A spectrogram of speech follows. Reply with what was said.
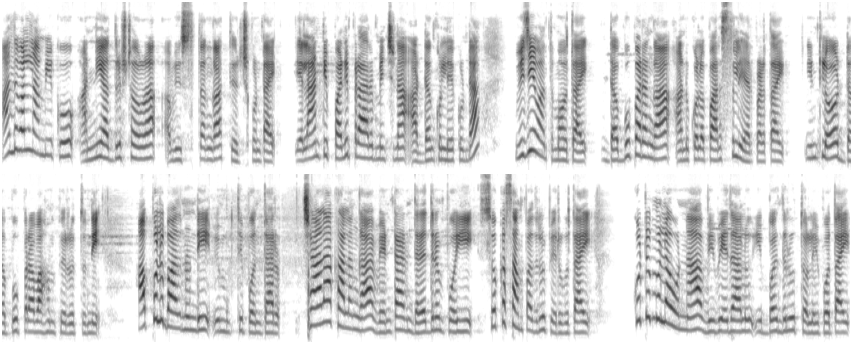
అందువలన మీకు అన్ని అదృష్టాలు విస్తృతంగా తెరుచుకుంటాయి. ఎలాంటి పని ప్రారంభించినా అడ్డంకులు లేకుండా విజయవంతమవుతాయి. డబ్బు పరంగా అనుకూల పరిస్థితులు ఏర్పడతాయి. ఇంట్లో డబ్బు ప్రవాహం పెరుగుతుంది. అప్పుల బాధ నుండి విముక్తి పొందుతారు. చాలా కాలంగా వెంటాడిన దరిద్రం పోయి సుఖ సంపదలు పెరుగుతాయి. కుటుంబంలో ఉన్న విభేదాలు ఇబ్బందులు తొలగిపోతాయి.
